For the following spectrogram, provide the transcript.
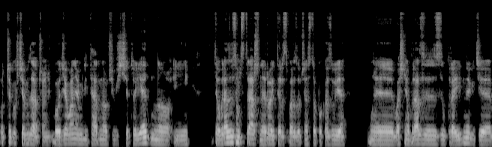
od czego chciałem zacząć, bo działania militarne oczywiście to jedno i te obrazy są straszne. Reuters bardzo często pokazuje E, właśnie obrazy z Ukrainy, gdzie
